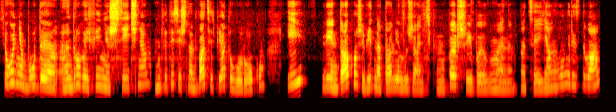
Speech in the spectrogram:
Сьогодні буде е, другий фініш січня 2025 року, і він також від Наталії Лужанської. Перший був в мене оцей Янгол Різдва.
